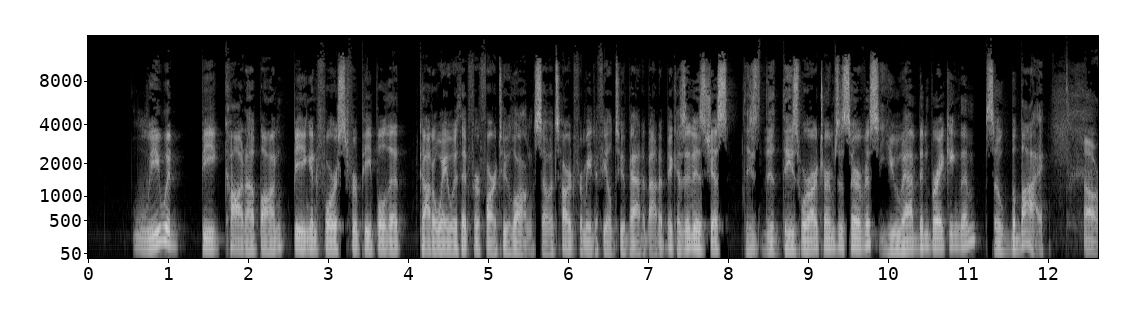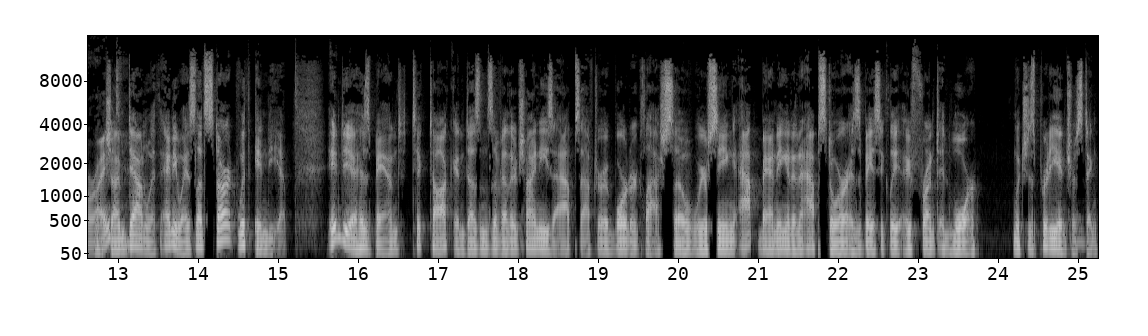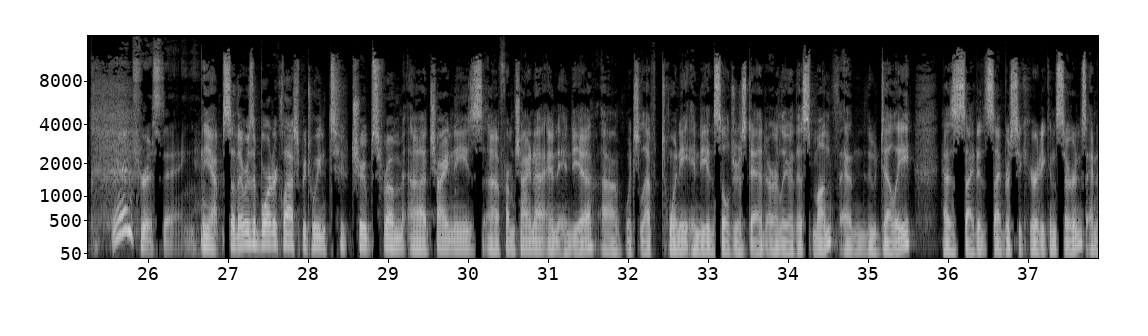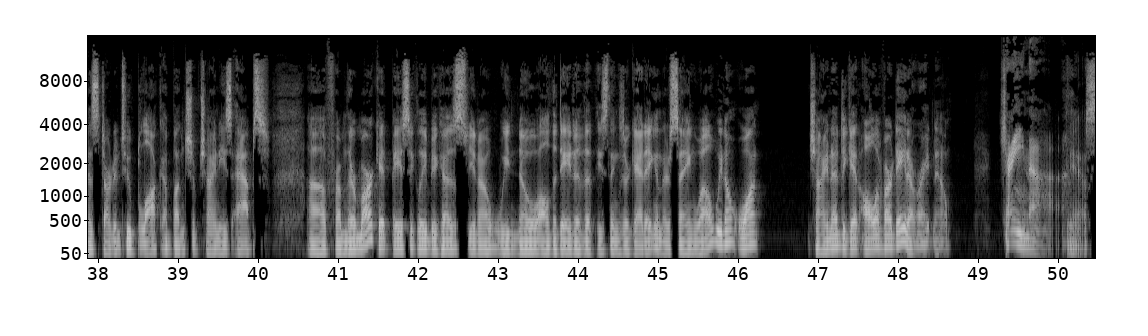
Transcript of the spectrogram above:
we would be caught up on being enforced for people that got away with it for far too long. So it's hard for me to feel too bad about it because it is just these th- these were our terms of service. You have been breaking them, so bye bye All right. which I'm down with. Anyways, let's start with India. India has banned TikTok and dozens of other Chinese apps after a border clash. So we're seeing app banning in an app store as basically a front in war, which is pretty interesting. Interesting. Yeah. So there was a border clash between two troops from uh, Chinese uh, from China and India, uh, which left 20 Indian soldiers dead earlier this month. And New Delhi has cited cybersecurity concerns and has started to block a bunch of Chinese apps uh, from their market, basically because you know we know all the data that these things are getting, and they're saying, well, we don't want China to get all of our data right now. China. Yes.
